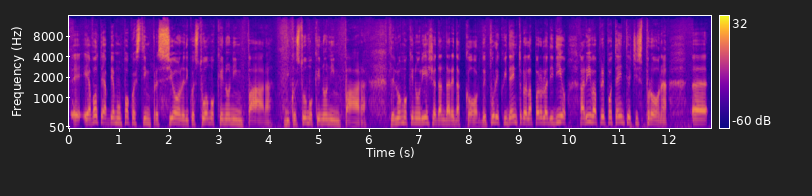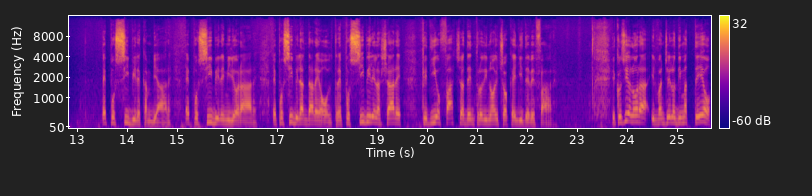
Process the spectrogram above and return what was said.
E, e a volte abbiamo un po' questa impressione di quest'uomo che non impara, di quest'uomo che non impara, dell'uomo che non riesce ad andare d'accordo. Eppure qui dentro la parola di Dio arriva prepotente e ci sprona. Eh, è possibile cambiare, è possibile migliorare, è possibile andare oltre, è possibile lasciare che Dio faccia dentro di noi ciò che Egli deve fare. E così allora il Vangelo di Matteo,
